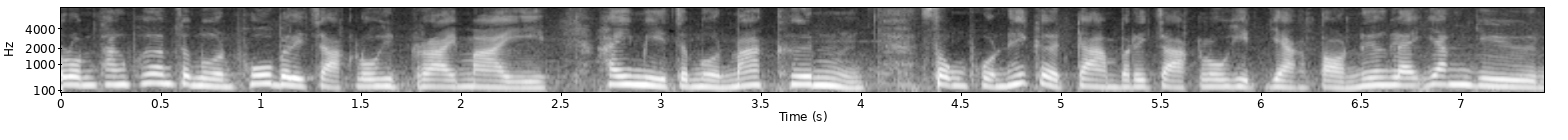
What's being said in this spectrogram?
รวมทั้งเพิ่มจำนวนผู้บริจาคโลหิตรายใหม่ ให้มีจำนวนมากขึ้น ส่งผลให้เกิดการบริจาคโลหิตอย่างต่อเนื่องและยั่งยืน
